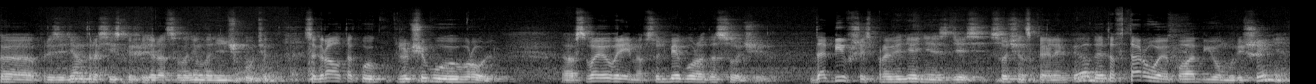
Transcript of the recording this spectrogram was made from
э, президент Российской Федерации Владимир Владимирович Путин сыграл такую ключевую роль э, в свое время в судьбе города Сочи, добившись проведения здесь Сочинской Олимпиады, это второе по объему решение,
